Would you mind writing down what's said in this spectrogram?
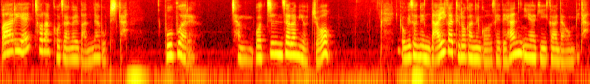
파리의 철학 거장을 만나봅시다. 보부아르. 참 멋진 사람이었죠. 여기서는 나이가 들어가는 것에 대한 이야기가 나옵니다.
